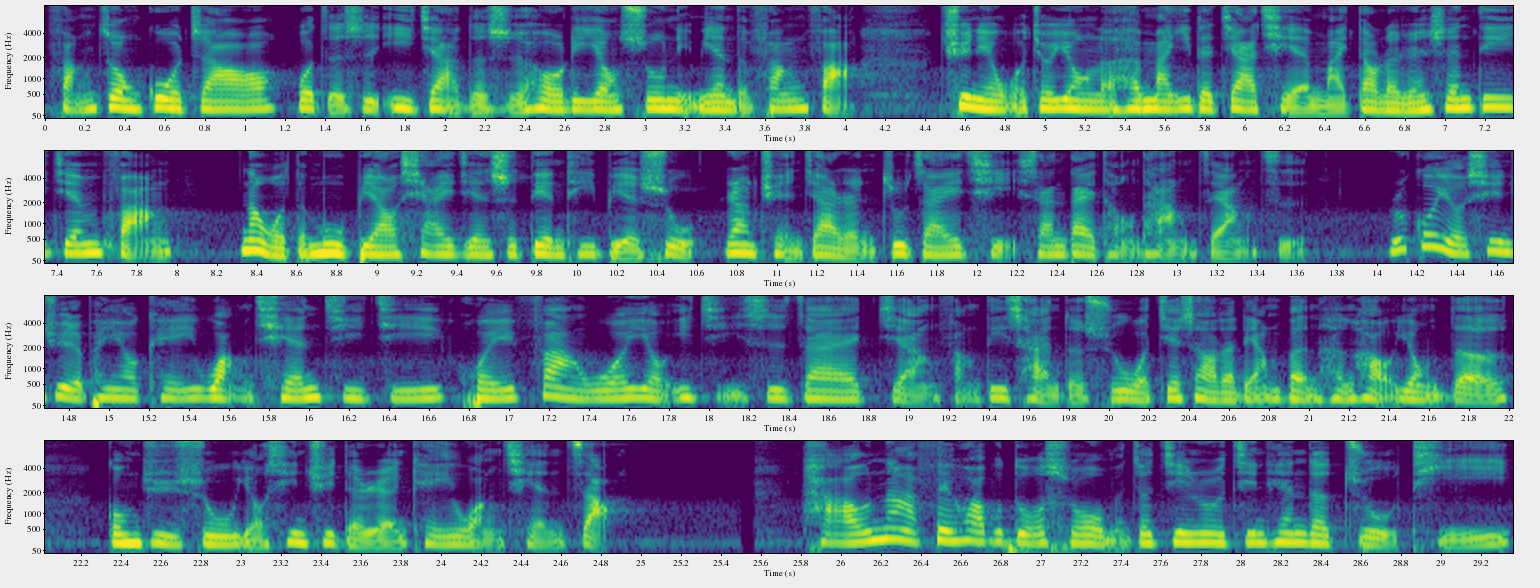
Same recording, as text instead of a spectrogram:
房仲过招，或者是议价的时候，利用书里面的方法。去年我就用了很满意的价钱买到了人生第一间房。那我的目标下一间是电梯别墅，让全家人住在一起，三代同堂这样子。如果有兴趣的朋友，可以往前几集回放，我有一集是在讲房地产的书，我介绍了两本很好用的。工具书，有兴趣的人可以往前找。好，那废话不多说，我们就进入今天的主题。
